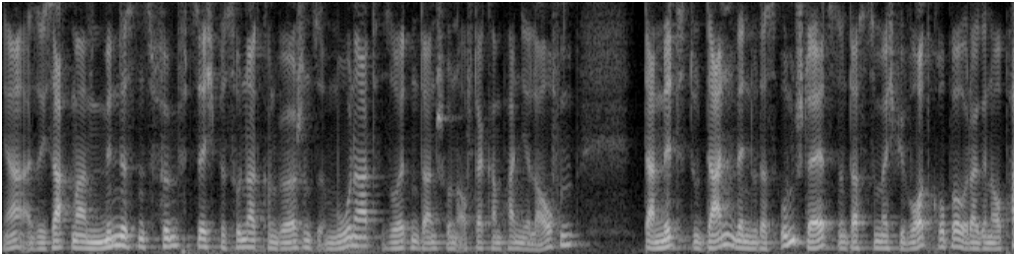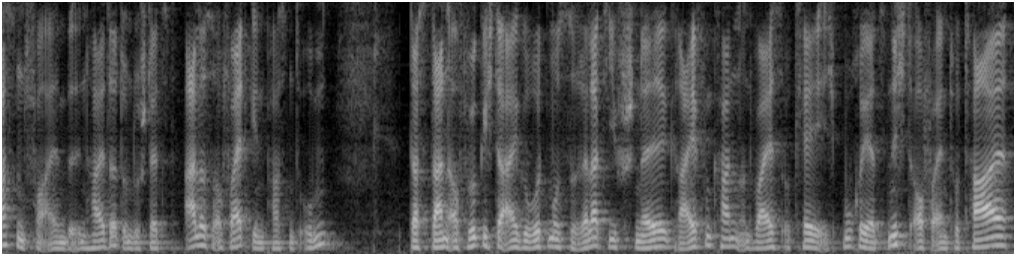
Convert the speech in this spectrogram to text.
Ja, also ich sag mal, mindestens 50 bis 100 Conversions im Monat sollten dann schon auf der Kampagne laufen damit du dann, wenn du das umstellst und das zum Beispiel Wortgruppe oder genau passend vor allem beinhaltet und du stellst alles auf weitgehend passend um, dass dann auch wirklich der Algorithmus relativ schnell greifen kann und weiß, okay, ich buche jetzt nicht auf ein total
